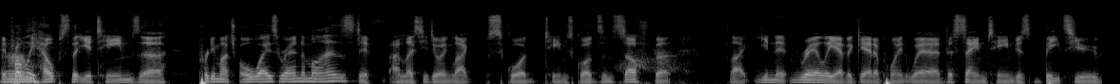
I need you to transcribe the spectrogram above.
It probably helps that your teams are pretty much always randomized, if unless you're doing like squad team squads and stuff. But like you ne- rarely ever get a point where the same team just beats you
